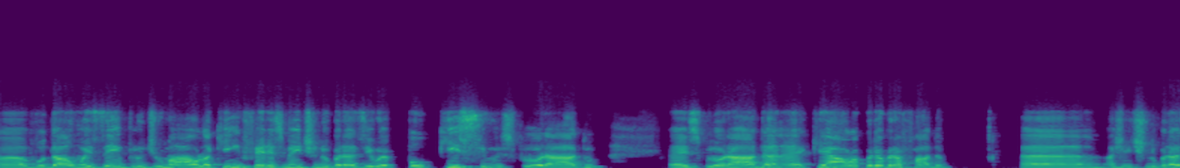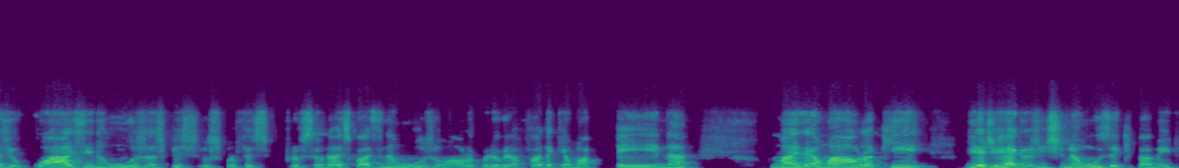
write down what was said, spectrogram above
Uh, vou dar um exemplo de uma aula que, infelizmente, no Brasil é pouquíssimo explorado, é explorada, né, que é a aula coreografada. Uh, a gente no Brasil quase não usa, as, os profissionais quase não usam aula coreografada, que é uma pena, mas é uma aula que, via de regra, a gente não usa equipamento.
